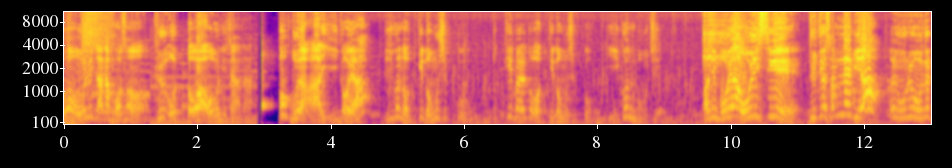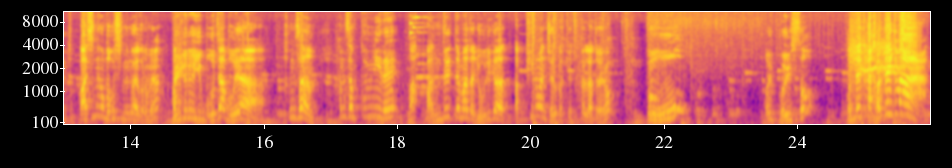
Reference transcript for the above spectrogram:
너와 어울리지 않아 벗어 그옷 너와 어울리지 않아 어 뭐야 아 이거야? 이건 얻기 너무 쉽고 토끼발도 얻기 너무 쉽고 이건 뭐지? 아니 뭐야 오이씨 드디어 3렙이야? 아니 우리 오늘 또 맛있는 거 먹을 수 있는 거야 그러면? 아니 그리고 이 모자 뭐야 항상 항상 꿈이네 아 만들 때마다 요리가 아 필요한 재료가 계속 달라져요? 오? 아니 벌써? 건들지 마 건들지 마!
